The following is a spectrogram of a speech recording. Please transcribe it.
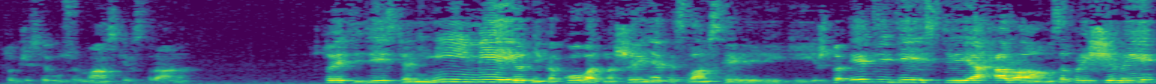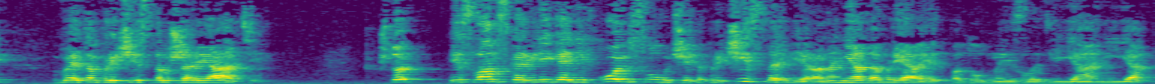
в том числе в мусульманских странах, что эти действия они не имеют никакого отношения к исламской религии, что эти действия харам запрещены в этом причистом шариате, что исламская религия ни в коем случае, это причистая вера, она не одобряет подобные злодеяния,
